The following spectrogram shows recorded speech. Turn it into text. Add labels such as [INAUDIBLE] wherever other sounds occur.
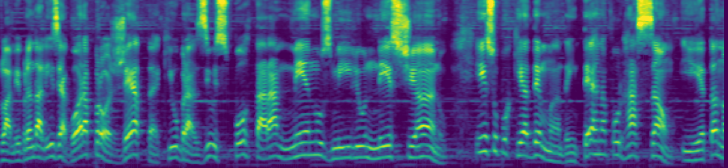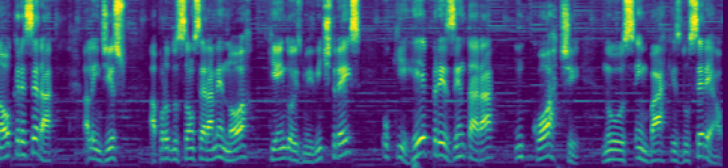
Vlamir Brandalize agora projeta que o Brasil exportará menos milho neste ano. Isso porque a demanda interna por ração e etanol crescerá. Além disso, a produção será menor que em 2023, o que representará um corte nos embarques do cereal.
